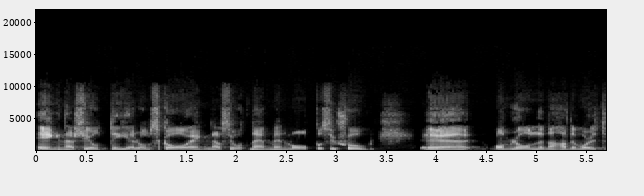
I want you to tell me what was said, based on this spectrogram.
ägnar sig åt det de ska ägna sig åt, nämligen vara opposition. Eh, om rollerna hade varit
